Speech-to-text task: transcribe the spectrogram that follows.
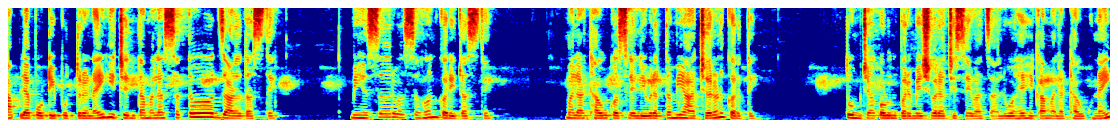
आपल्या पोटी पुत्र नाही ही चिंता मला सतत जाळत असते. मी हे सर्व सहन करीत असते. मला ठाऊक असलेली व्रत मी आचरण करते. तुमच्याकडून परमेश्वराची सेवा चालू आहे हे का मला ठाऊक नाही?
